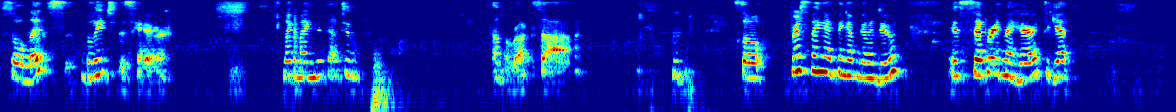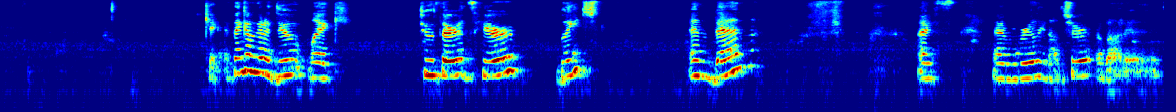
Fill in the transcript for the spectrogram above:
So let's bleach this hair. Like my new tattoo. I'm a rock star. so first thing I think I'm gonna do is separate my hair to get Okay, I think I'm gonna do like two thirds here bleached and then I, I'm really not sure about it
